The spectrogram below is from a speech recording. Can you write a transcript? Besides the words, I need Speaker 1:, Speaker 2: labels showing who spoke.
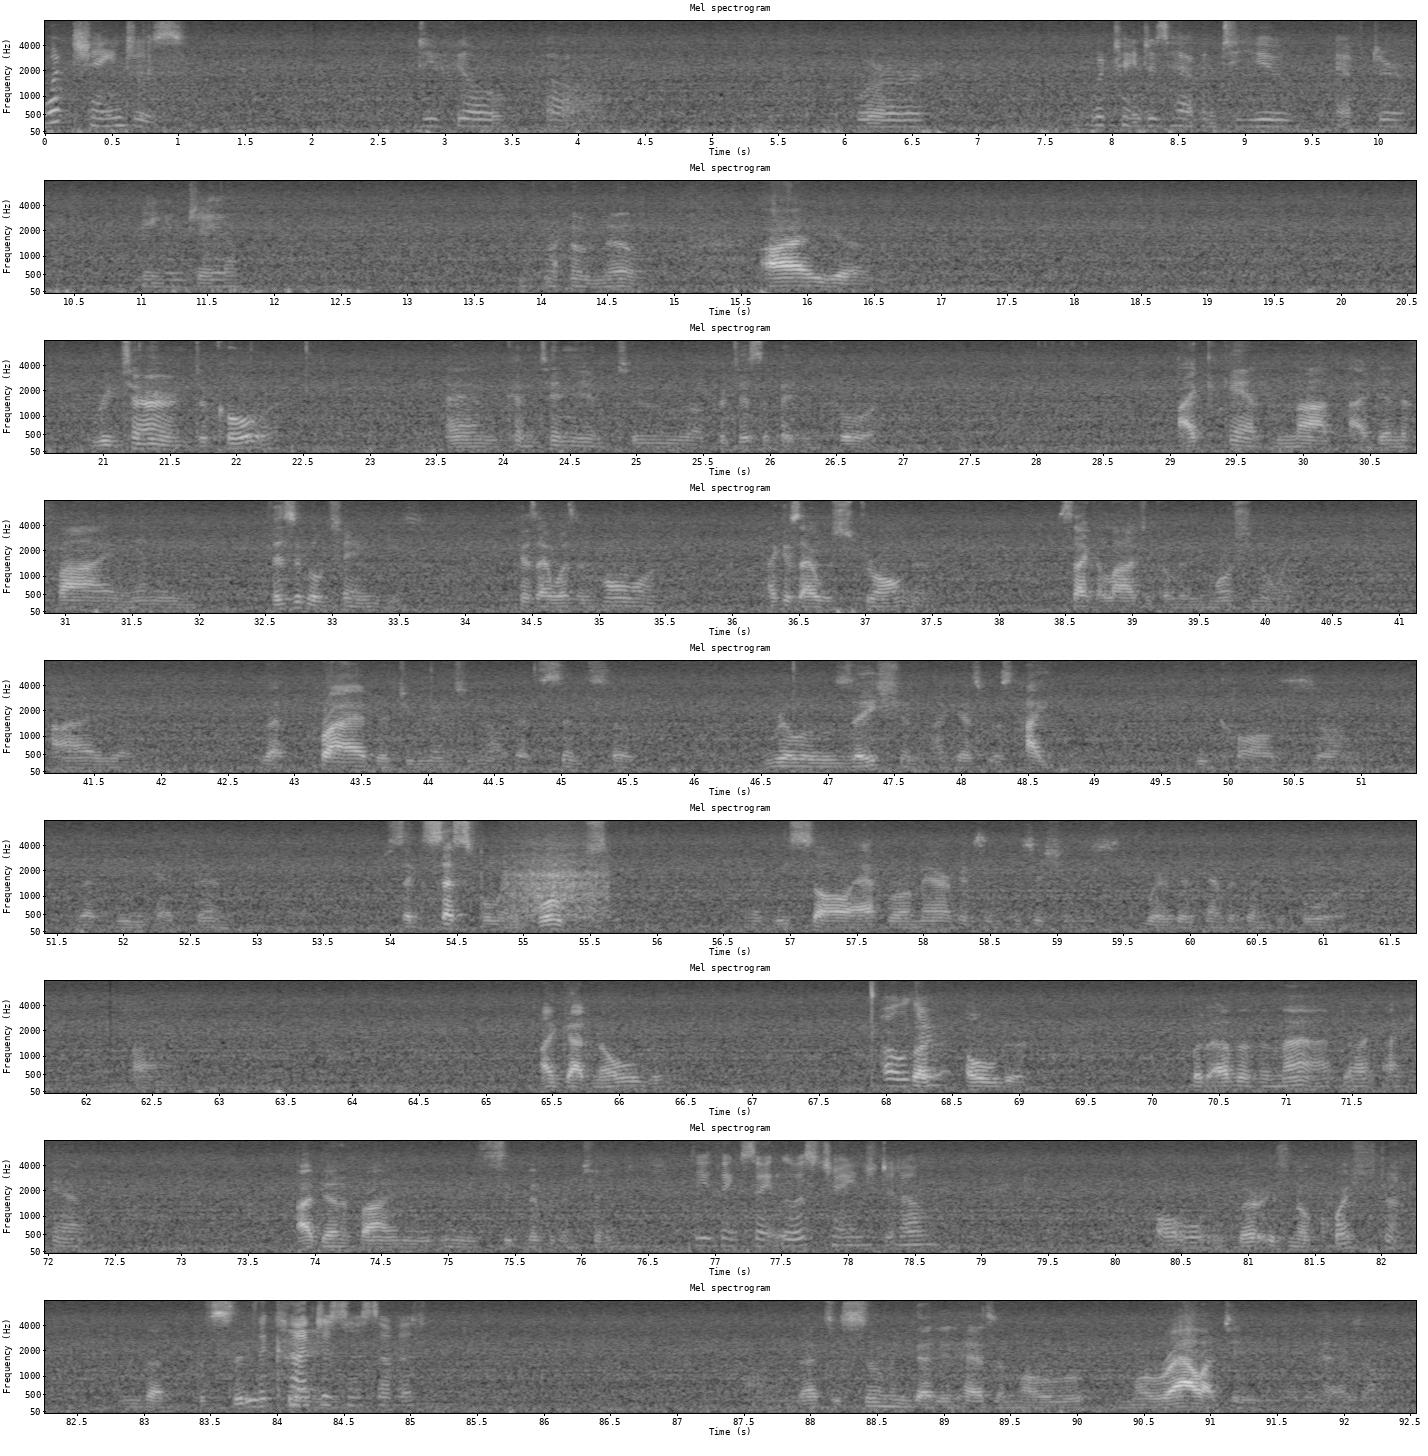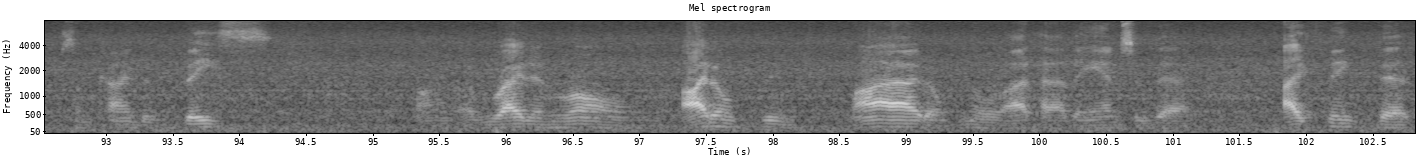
Speaker 1: what changes do you feel uh, were, what changes happened to you after being in jail?
Speaker 2: I don't know. I uh, returned to CORE and continued to uh, participate in CORE. I can't not identify any physical changes because I wasn't home. I guess I was stronger psychologically, emotionally. I uh, that pride that you mentioned, or that sense of realization, I guess, was heightened because uh, that we had been successful in quotes. That we saw Afro Americans in positions where they've never been before. Um, I'd gotten older,
Speaker 1: Older?
Speaker 2: but older. But other than that, I, I can't identify any, any significant changes.
Speaker 1: Do you think St. Louis changed at all?
Speaker 2: Oh, there is no question that the city
Speaker 1: The
Speaker 2: changed.
Speaker 1: consciousness of it?
Speaker 2: Um, That's assuming that it has a mor- morality, that it has a, some kind of base uh, of right and wrong. I don't think, I don't know I'd how to answer that. I think that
